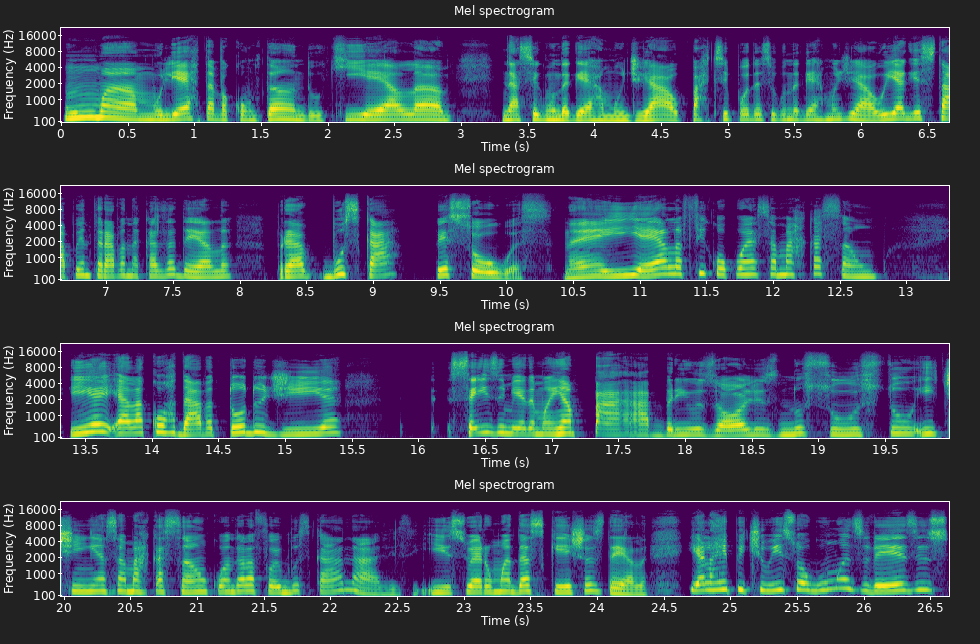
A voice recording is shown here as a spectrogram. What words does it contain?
Uma mulher estava contando que ela, na Segunda Guerra Mundial, participou da Segunda Guerra Mundial. E a Gestapo entrava na casa dela para buscar pessoas, né? E ela ficou com essa marcação. E ela acordava todo dia seis e meia da manhã, pá, abriu os olhos no susto e tinha essa marcação quando ela foi buscar a análise. E isso era uma das queixas dela. E ela repetiu isso algumas vezes.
